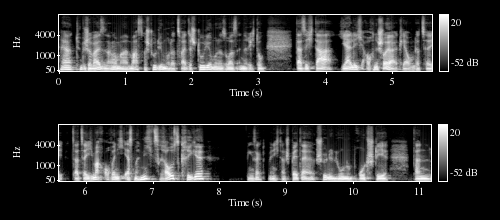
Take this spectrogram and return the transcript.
ja, typischerweise sagen wir mal Masterstudium oder zweites Studium oder sowas in der Richtung, dass ich da jährlich auch eine Steuererklärung tatsächlich, tatsächlich mache, auch wenn ich erstmal nichts rauskriege. Wie gesagt, wenn ich dann später schön in Lohn und Brot stehe, dann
